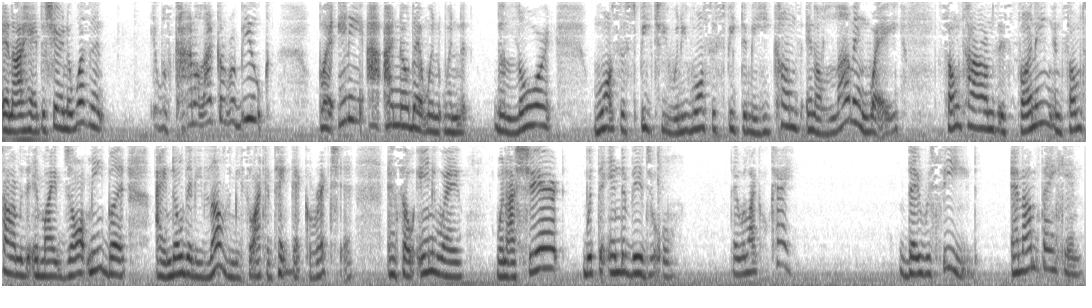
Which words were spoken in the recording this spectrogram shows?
And I had to share. And it wasn't it was kind of like a rebuke. But any, I, I know that when, when the, Lord wants to speak to you, when he wants to speak to me, he comes in a loving way. Sometimes it's funny and sometimes it might jaunt me, but I know that he loves me so I can take that correction. And so anyway, when I shared with the individual, they were like, okay. They received. And I'm thinking,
